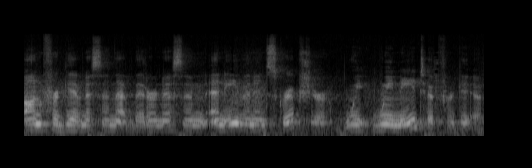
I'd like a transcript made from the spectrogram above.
unforgiveness and that bitterness. And, and even in Scripture, we, we need to forgive.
